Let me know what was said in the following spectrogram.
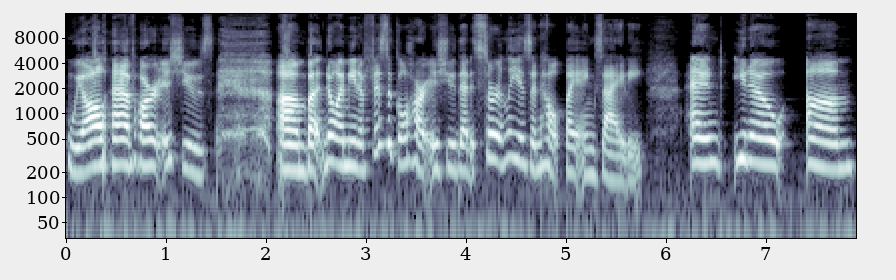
We all have heart issues. Um, but no i mean a physical heart issue that certainly isn't helped by anxiety. And you know um,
